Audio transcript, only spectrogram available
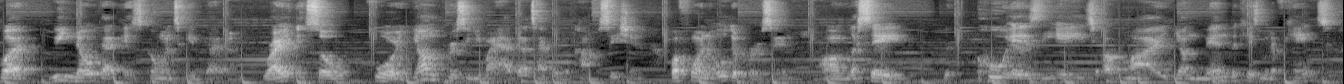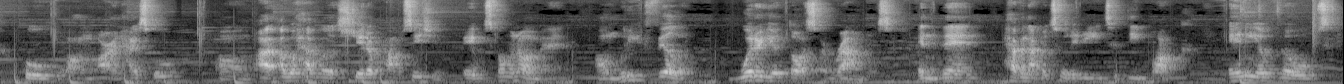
but we know that it's going to get better, right? And so for a young person, you might have that type of a conversation. But for an older person, um, let's say who is the age of my young men, the Kismet of Kings, who um, are in high school, um, I, I, will have a straight up conversation. Hey, what's going on, man? Um, what are you feeling? What are your thoughts around this? And then have an opportunity to debunk any of those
